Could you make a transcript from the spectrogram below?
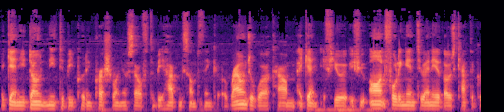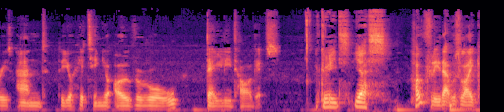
again, you don't need to be putting pressure on yourself to be having something around your workout. Um, again, if you if you aren't falling into any of those categories and that you're hitting your overall daily targets. Agreed. Yes. Hopefully that was like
